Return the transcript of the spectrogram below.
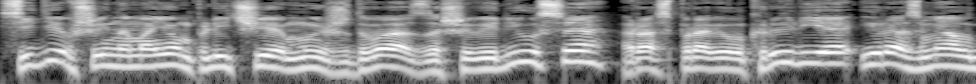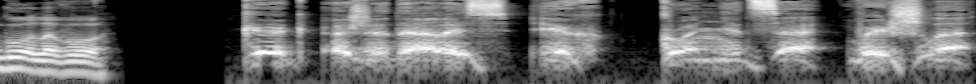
Сидевший на моем плече мышь-2 зашевелился, расправил крылья и размял голову. «Как ожидалось, их конница вышла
